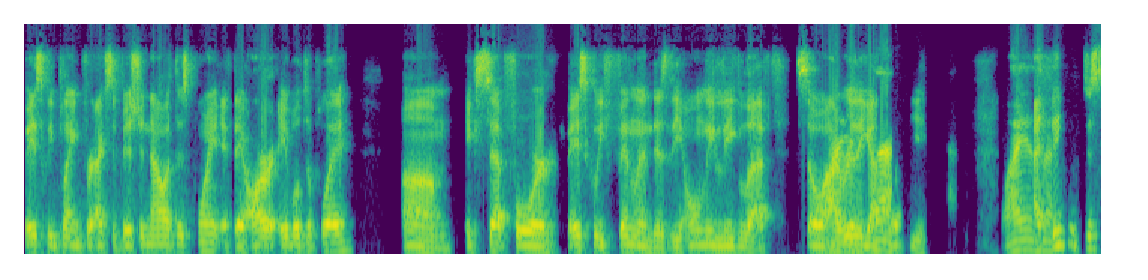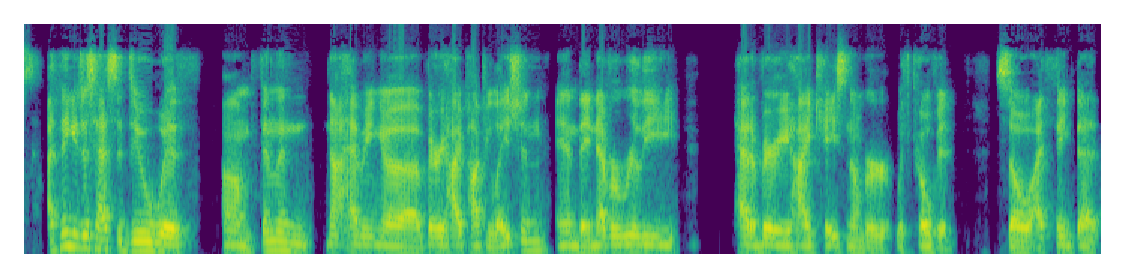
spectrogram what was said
basically playing for exhibition now at this point if they are able to play um, except for basically Finland is the only league left. So Why I really got that? lucky. Why is I that? think it just I think it just has to do with um, Finland not having a very high population, and they never really had a very high case number with COVID. So I think that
